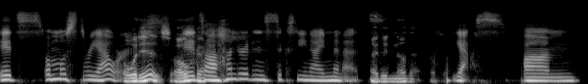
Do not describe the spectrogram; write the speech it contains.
it's almost 3 hours. Oh, it is? Okay. It's 169 minutes. I didn't know that. Okay. Yes. Um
